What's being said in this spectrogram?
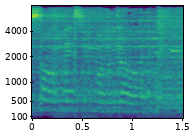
song makes me want to know.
